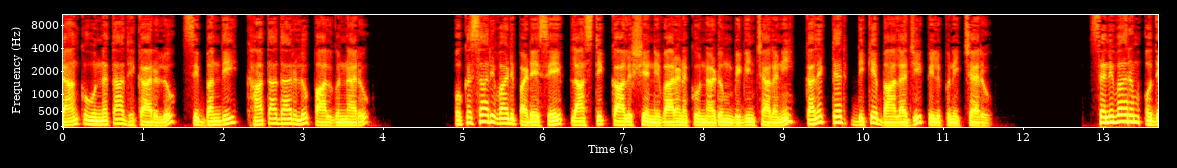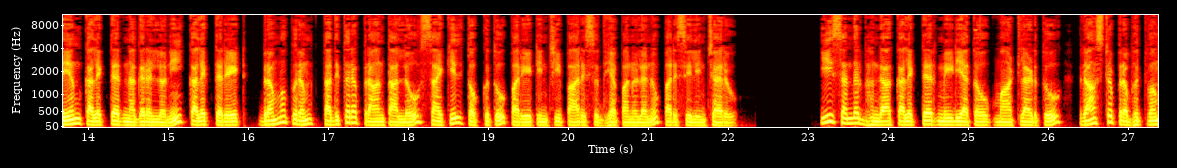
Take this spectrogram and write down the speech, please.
బ్యాంకు ఉన్నతాధికారులు సిబ్బంది ఖాతాదారులు పాల్గొన్నారు. ఒకసారి వాడి పడేసే ప్లాస్టిక్ కాలుష్య నివారణకు నడుం బిగించాలని కలెక్టర్ డికే బాలాజీ పిలుపునిచ్చారు. శనివారం ఉదయం కలెక్టర్ నగరంలోని కలెక్టరేట్ బ్రహ్మపురం తదితర ప్రాంతాల్లో సైకిల్ తొక్కుతూ పర్యటించి పారిశుద్ధ్య పనులను పరిశీలించారు. ఈ సందర్భంగా కలెక్టర్ మీడియాతో మాట్లాడుతూ రాష్ట్ర ప్రభుత్వం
